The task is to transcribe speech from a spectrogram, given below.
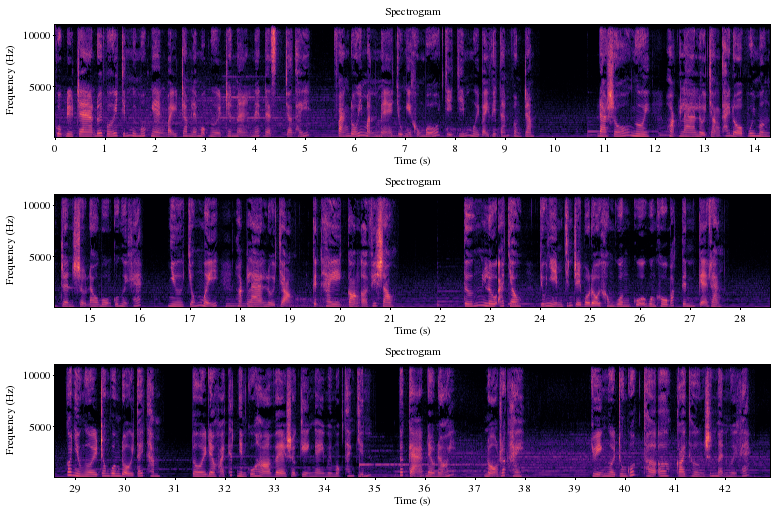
Cuộc điều tra đối với 91.701 người trên mạng Netdesk cho thấy phản đối mạnh mẽ chủ nghĩa khủng bố chỉ chiếm 17,8%. Đa số người hoặc là lựa chọn thái độ vui mừng trên sự đau buồn của người khác như chống Mỹ hoặc là lựa chọn kịch hay còn ở phía sau. Tướng Lưu Á Châu, chủ nhiệm chính trị bộ đội không quân của quân khu Bắc Kinh kể rằng có nhiều người trong quân đội tới thăm. Tôi đều hỏi cách nhìn của họ về sự kiện ngày 11 tháng 9 tất cả đều nói, nổ rất hay. Chuyện người trung quốc thờ ơ, coi thường sinh mệnh người khác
